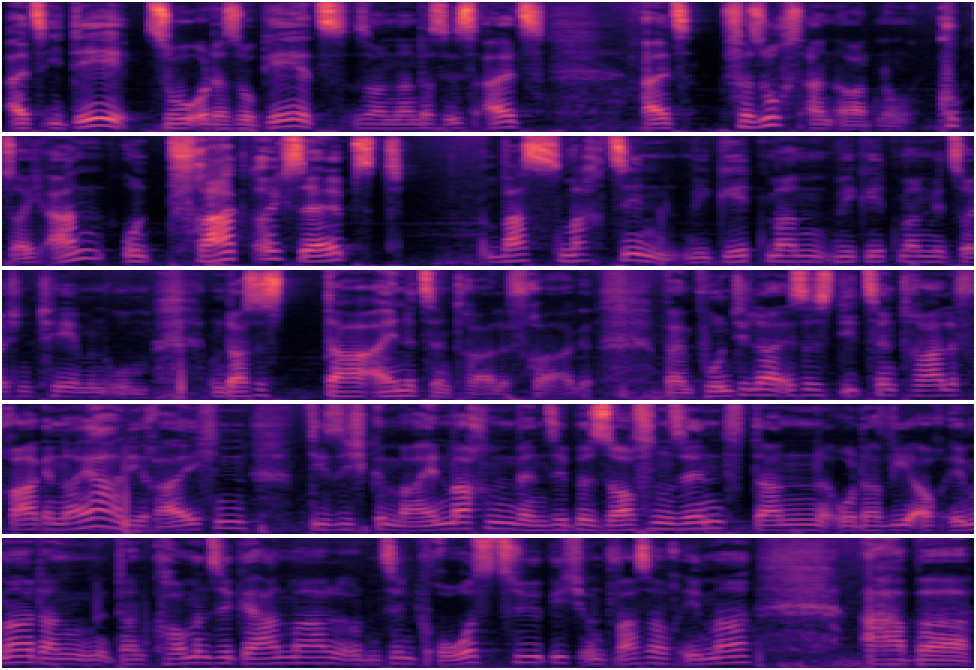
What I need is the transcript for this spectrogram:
als Idee, so oder so geht's, sondern das ist als, als Versuchsanordnung. Guckt es euch an und fragt euch selbst, was macht Sinn? Wie geht, man, wie geht man mit solchen Themen um? Und das ist da eine zentrale Frage. Beim Puntila ist es die zentrale Frage, naja, die Reichen, die sich gemein machen, wenn sie besoffen sind, dann oder wie auch immer, dann, dann kommen sie gern mal und sind großzügig und was auch immer. Aber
